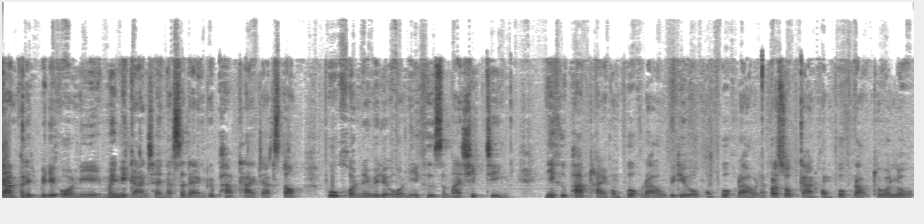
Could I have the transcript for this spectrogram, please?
การผลิตวิดีโอนี้ไม่มีการใช้นักแสดงหรือภาพถ่ายจากสต็อก ผู้คนในวิดีโอนี้คือสมาชิกจริง นี่คือภาพถ่ายของพวกเราวิดีโอของพวกเราและประสบการณ์ของพวกเราทั่วโลก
